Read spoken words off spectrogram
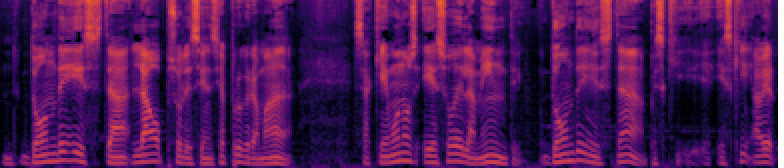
¿dónde está la obsolescencia programada? Saquémonos eso de la mente. ¿Dónde está? Pues que, es que, a ver,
